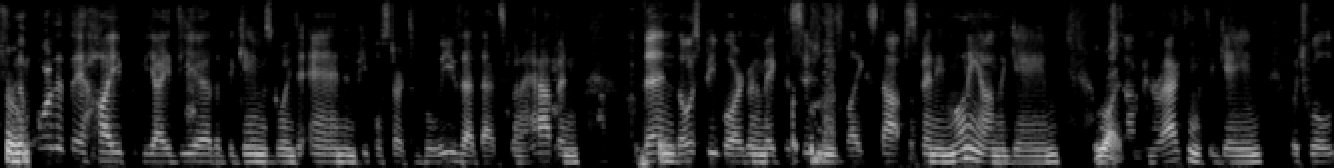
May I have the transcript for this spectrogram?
True. And the more that they hype the idea that the game is going to end, and people start to believe that that's going to happen, then those people are going to make decisions like stop spending money on the game, right. stop interacting with the game, which will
